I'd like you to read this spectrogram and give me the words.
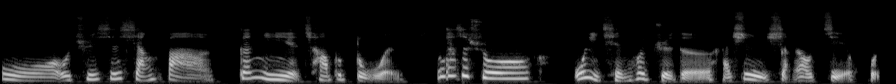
我我其实想法跟你也差不多诶，应该是说，我以前会觉得还是想要结婚，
